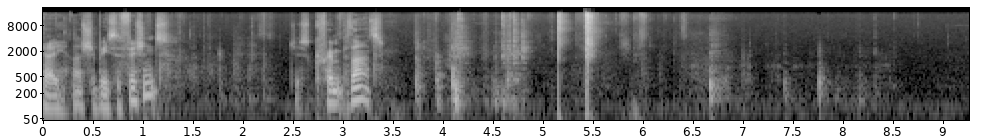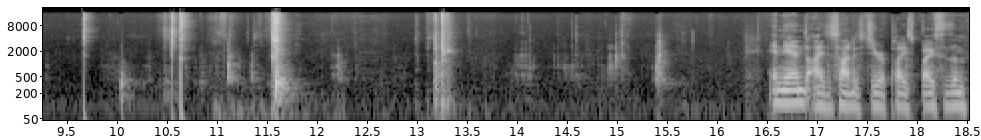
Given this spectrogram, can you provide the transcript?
Okay, that should be sufficient. Just crimp that. In the end, I decided to replace both of them.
